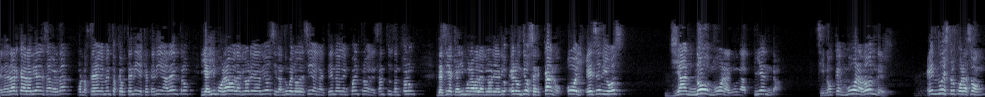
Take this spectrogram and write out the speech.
en el arca de la alianza, ¿verdad? Por los tres elementos que obtenía, que tenía adentro, y ahí moraba la gloria de Dios, y la nube lo decía en la tienda del encuentro, en el Santo Santorum, decía que ahí moraba la gloria de Dios. Era un Dios cercano. Hoy ese Dios ya no mora en una tienda, sino que mora ¿dónde? En nuestro corazón,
